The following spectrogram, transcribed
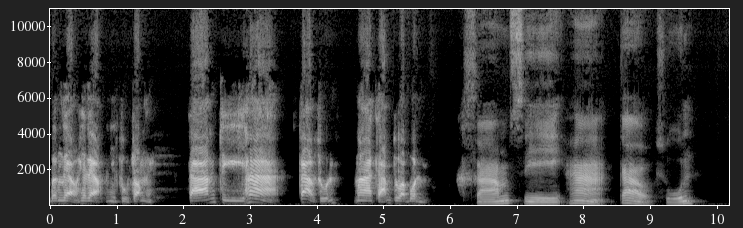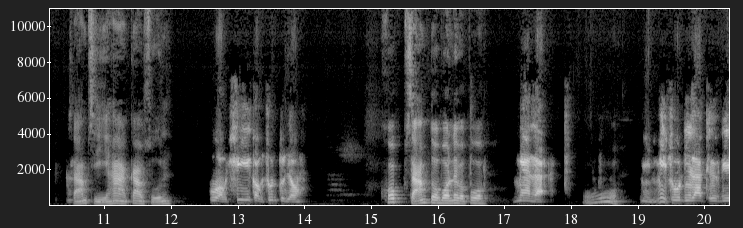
เบิ่งแล้วเห็นแล้ว นี่สูตรสองนี่สามสี่ห้าเก้าศูนย์มาสามตัวบน สามสี่ห้าเก้าศูนย์สามสี่ห้าเก้าศูนย์กูเอาชีเก้าศูนย์ตัวเดียวครบสามตัวบนเลยป่ะปูแม่นละโอ้นี่มีสูตรนี่ละถือดี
